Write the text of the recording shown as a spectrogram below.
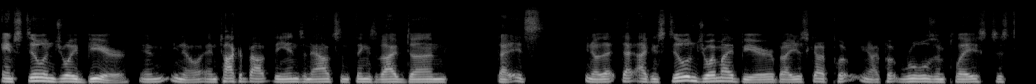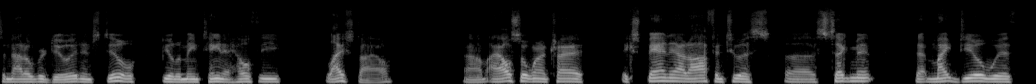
and still enjoy beer and you know and talk about the ins and outs and things that I've done that it's you know that that I can still enjoy my beer, but I just got to put you know I put rules in place just to not overdo it and still be able to maintain a healthy lifestyle. Um, I also want to try to expand that off into a, a, segment that might deal with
